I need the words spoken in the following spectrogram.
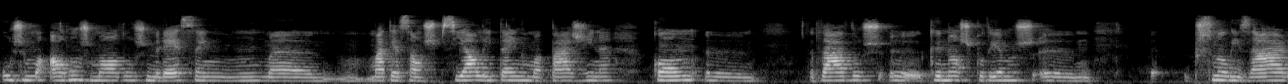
os, alguns módulos merecem uma, uma, atenção especial e têm uma página com eh, dados eh, que nós podemos personalizar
